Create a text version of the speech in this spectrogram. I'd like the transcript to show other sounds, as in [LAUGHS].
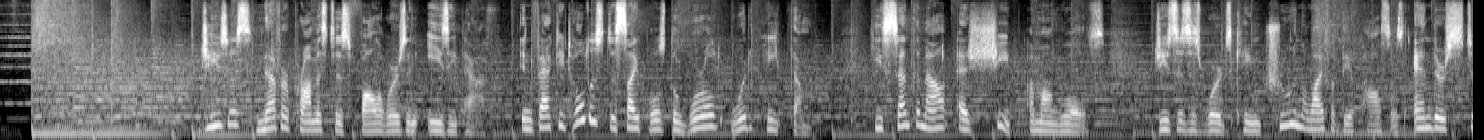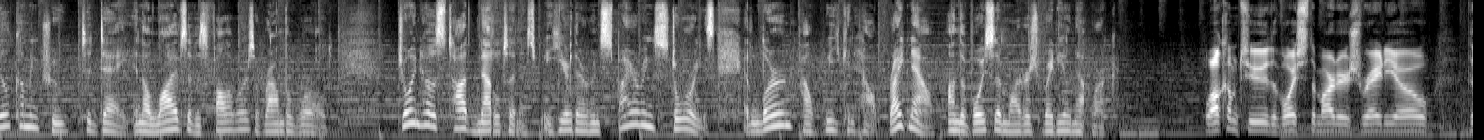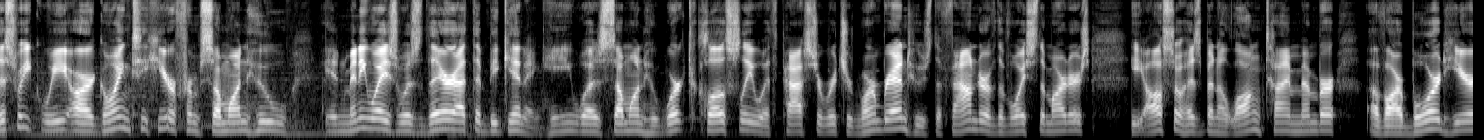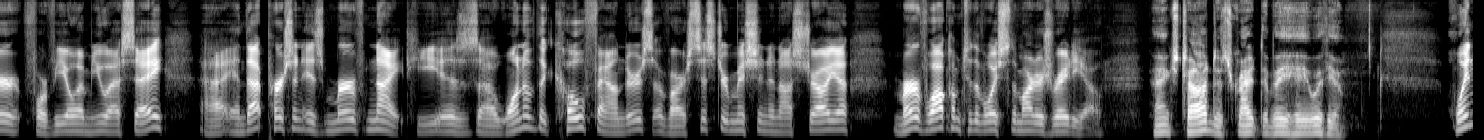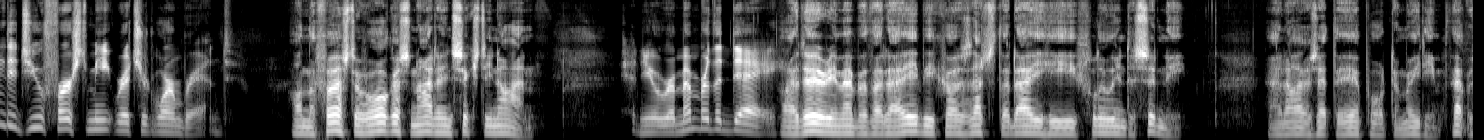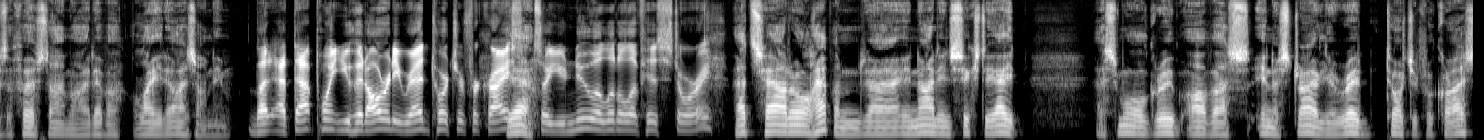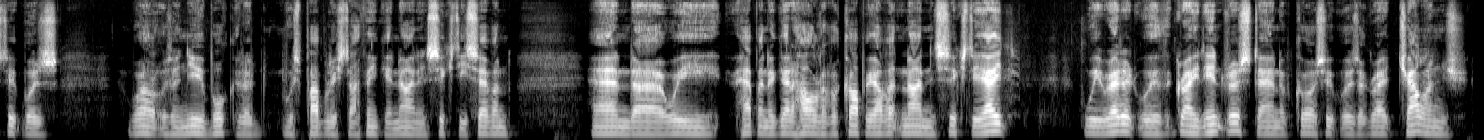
Jesus never promised his followers an easy path. In fact, he told his disciples the world would hate them. He sent them out as sheep among wolves. Jesus' words came true in the life of the apostles, and they're still coming true today in the lives of his followers around the world. Join host Todd Nettleton as we hear their inspiring stories and learn how we can help right now on the Voice of the Martyrs Radio Network. Welcome to the Voice of the Martyrs Radio. This week we are going to hear from someone who in many ways was there at the beginning. He was someone who worked closely with Pastor Richard Wurmbrand, who's the founder of the Voice of the Martyrs. He also has been a longtime member of our board here for VOM USA, uh, and that person is Merv Knight. He is uh, one of the co founders of our sister mission in Australia. Merv, welcome to the Voice of the Martyrs Radio. Thanks, Todd. It's great to be here with you. When did you first meet Richard Wurmbrand? On the 1st of August 1969. And you remember the day? I do remember the day because that's the day he flew into Sydney. And I was at the airport to meet him. That was the first time I'd ever laid eyes on him. But at that point, you had already read Tortured for Christ, yeah. and so you knew a little of his story? That's how it all happened. Uh, in 1968, a small group of us in Australia read Tortured for Christ. It was well, it was a new book that was published, I think, in 1967, and uh, we happened to get hold of a copy of it in 1968. We read it with great interest, and of course, it was a great challenge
